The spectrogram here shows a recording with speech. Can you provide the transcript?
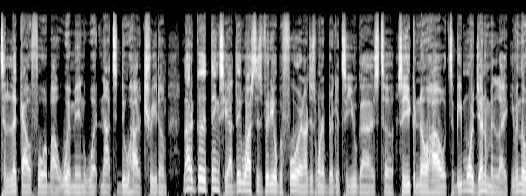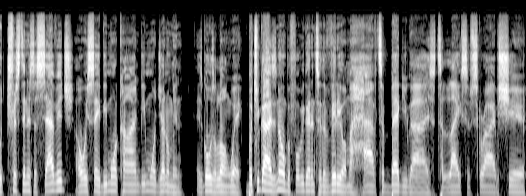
to look out for about women, what not to do, how to treat them. A lot of good things here. I did watch this video before, and I just want to bring it to you guys to so you can know how to be more gentleman-like. Even though Tristan is a savage, I always say be more kind, be more gentleman it goes a long way. But you guys know before we get into the video, I'm gonna have to beg you guys to like, subscribe, share,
